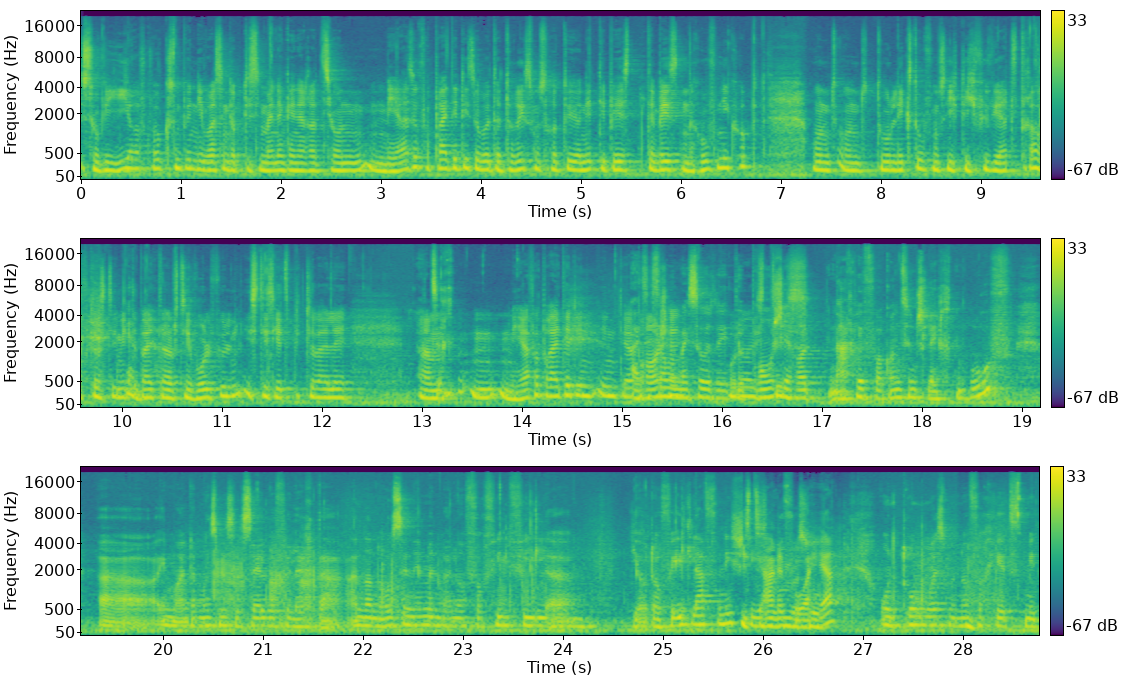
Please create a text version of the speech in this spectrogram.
so wie ich aufgewachsen bin, ich weiß nicht, ob das in meiner Generation mehr so verbreitet ist, aber der Tourismus hat ja nicht best, den besten Ruf nie gehabt und, und du legst offensichtlich viel Wert darauf, dass die Mitarbeiter ja. sich wohlfühlen. Ist das jetzt mittlerweile ähm, mehr verbreitet in, in der also Branche? Sagen wir mal so, die, die Branche hat nach wie vor ganz einen schlechten Ruf. Äh, ich meine, da muss man sich selber vielleicht auch an der Nase nehmen, weil einfach viel, viel... Äh, ja, da fehlgelaufen ist, ist die Jahre vorher. So? Und darum muss man einfach jetzt mit,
